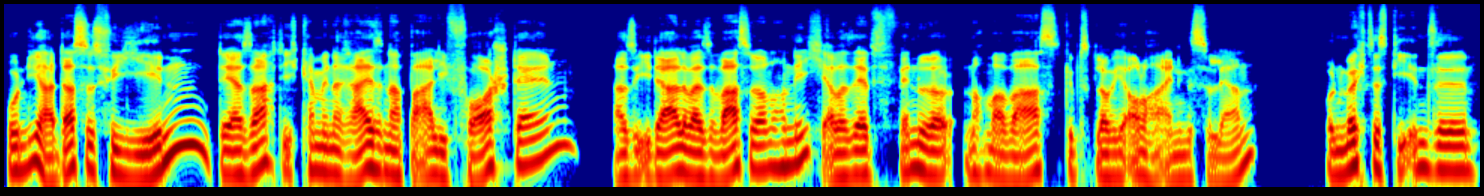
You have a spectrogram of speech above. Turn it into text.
Und ja, das ist für jeden, der sagt, ich kann mir eine Reise nach Bali vorstellen. Also idealerweise warst du da noch nicht, aber selbst wenn du da nochmal warst, gibt es, glaube ich, auch noch einiges zu lernen. Und möchtest die Insel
